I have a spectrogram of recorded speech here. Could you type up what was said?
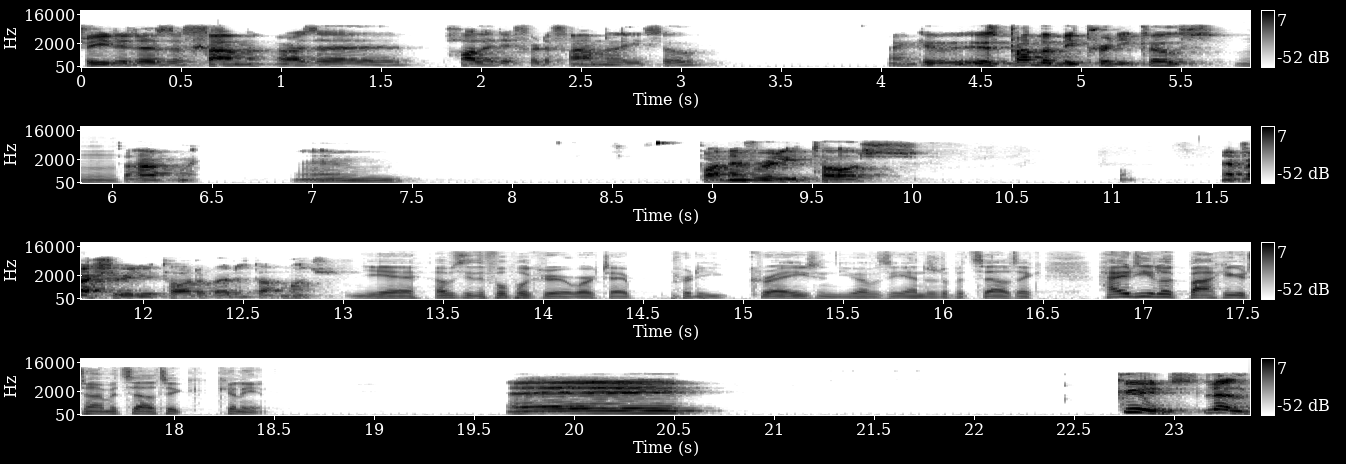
treat it as a fam or as a holiday for the family. So I think it was, probably pretty close Mm. to happening. Um, but I never really thought never actually really thought about it that much Yeah, obviously the football career worked out pretty great, and you obviously ended up at Celtic. How do you look back at your time at Celtic, Killian? Uh, good, little,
